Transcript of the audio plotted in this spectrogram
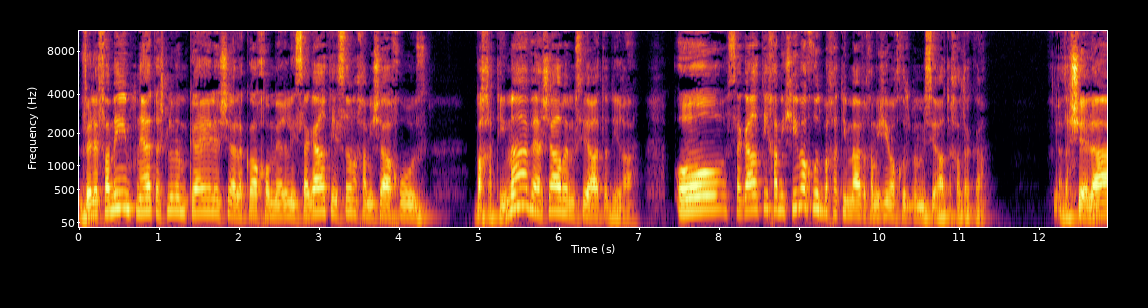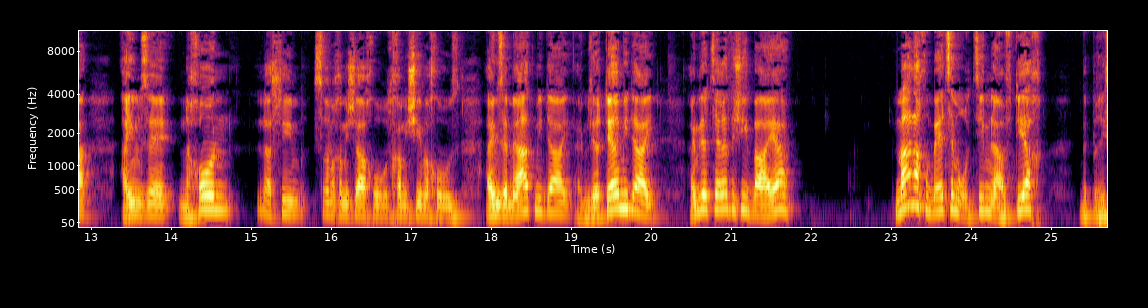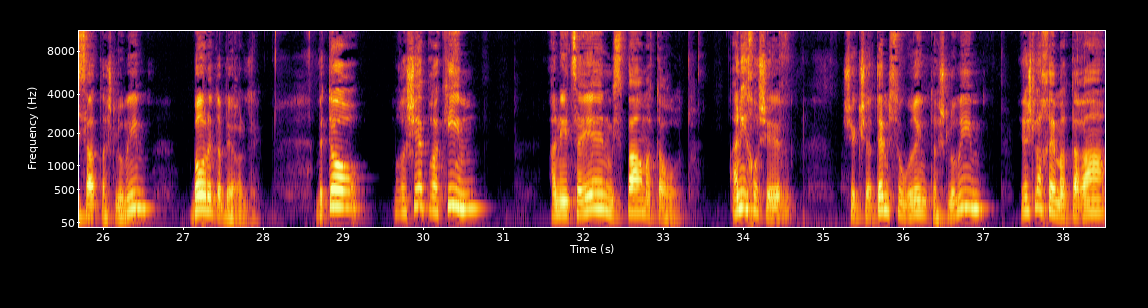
ולפעמים תנאי התשלום הם כאלה שהלקוח אומר לי סגרתי 25% בחתימה והשאר במסירת הדירה. או סגרתי 50% בחתימה ו-50% במסירת החזקה. אז השאלה האם זה נכון לשים 25%, 50%, האם זה מעט מדי, האם זה יותר מדי, האם זה יוצר איזושהי בעיה? מה אנחנו בעצם רוצים להבטיח בפריסת תשלומים? בואו נדבר על זה. בתור ראשי פרקים אני אציין מספר מטרות. אני חושב שכשאתם סוגרים תשלומים יש לכם מטרה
